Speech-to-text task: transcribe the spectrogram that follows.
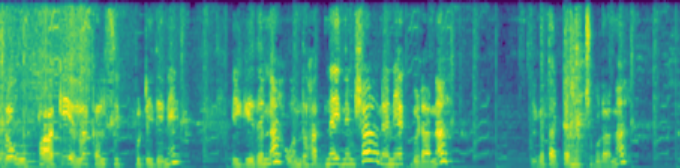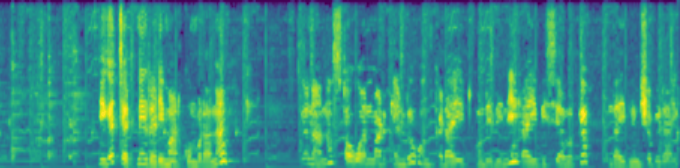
ಈಗ ಉಪ್ಪು ಹಾಕಿ ಎಲ್ಲ ಕಲಸಿಟ್ಬಿಟ್ಟಿದ್ದೀನಿ. ಈಗ ಇದನ್ನು ಒಂದು ಹದಿನೈದು ನಿಮಿಷ ನೆನೆಯಕ್ಕೆ ಬಿಡೋಣ. ಈಗ ತಟ್ಟೆ ಮುಚ್ಚಿಬಿಡೋಣ. ಈಗ ಚಟ್ನಿ ರೆಡಿ ಮಾಡ್ಕೊಂಬಿಡೋಣ. ಈಗ ನಾನು ಸ್ಟವ್ ಆನ್ ಮಾಡ್ಕೊಂಡು ಒಂದು ಕಡಾಯಿ ಇಟ್ಕೊಂಡಿದ್ದೀನಿ. ಕಡಾಯಿ ಬಿಸಿ ಆಗೋಕ್ಕೆ ಒಂದು ಐದು ನಿಮಿಷ ಬಿಡೋಣ.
